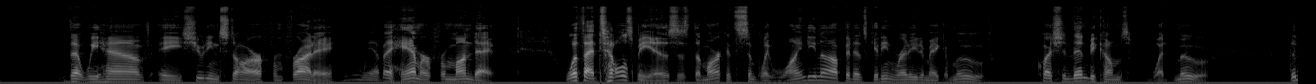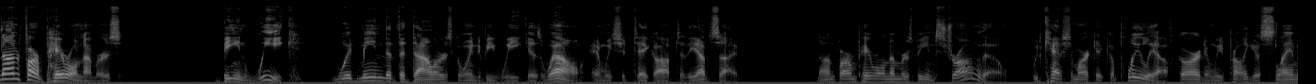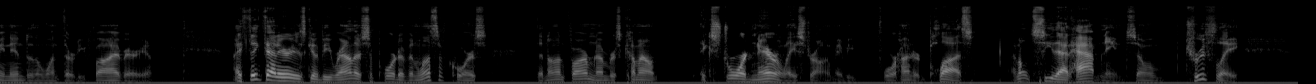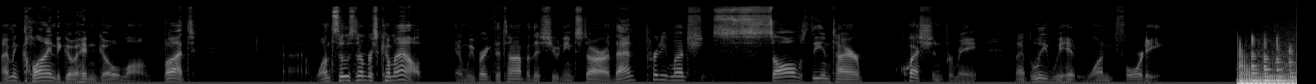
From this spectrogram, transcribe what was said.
that we have a shooting star from Friday, we have a hammer from Monday. What that tells me is, is the market's simply winding up and it's getting ready to make a move. The question then becomes, what move? The non-farm payroll numbers being weak would mean that the dollar is going to be weak as well, and we should take off to the upside. Non-farm payroll numbers being strong, though, we'd catch the market completely off guard, and we'd probably go slamming into the 135 area. I think that area is going to be rather supportive, unless, of course, the non-farm numbers come out extraordinarily strong, maybe 400 plus. I don't see that happening. So, truthfully, I'm inclined to go ahead and go long. But uh, once those numbers come out and we break the top of the shooting star, that pretty much solves the entire question for me. And I believe we hit 140.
